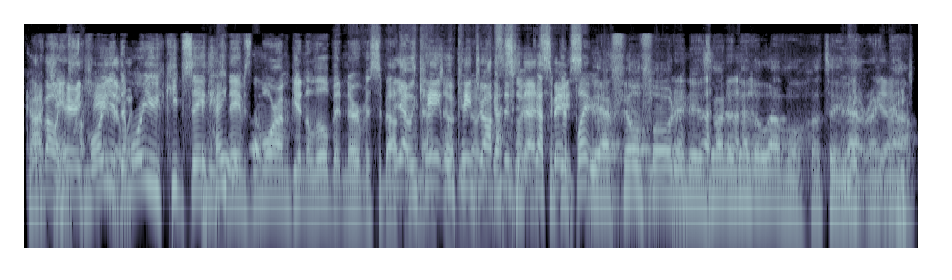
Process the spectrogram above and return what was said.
God, James, the, more you, the more you keep saying these names, the more I'm getting a little bit nervous about. Yeah, when Kane, when Kane you know, drops into some, that space, yeah, Phil Foden is on another level. I'll tell you that right yeah. now.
